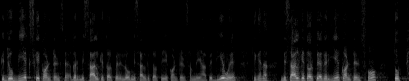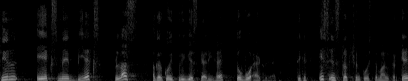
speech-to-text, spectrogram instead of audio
کہ جو بی ایکس کے کانٹینٹس ہیں، اگر مثال کے طور پہ لے لو، مثال کے طور پہ یہ کانٹینٹس ہم نے یہاں پہ دیے ہوئے ہیں، ٹھیک ہے نا؟ مثال کے طور پہ اگر یہ کانٹینٹس ہوں تو پھر ایکس میں بی ایکس پلس اگر کوئی پریویس کیری ہے تو وہ ایڈ ہو جائے گا۔ ٹھیک ہے؟ اس انسٹرکشن کو استعمال کر کے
